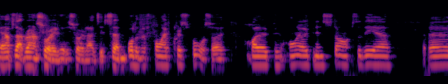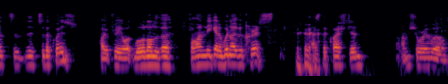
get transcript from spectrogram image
Yeah, after that round, sorry, sorry lads, it's um, Oliver five, Chris four. So high open, high opening start to the uh, uh, to the to the quiz. Hopefully, will Oliver finally get a win over Chris? That's the question. I'm sure he will.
